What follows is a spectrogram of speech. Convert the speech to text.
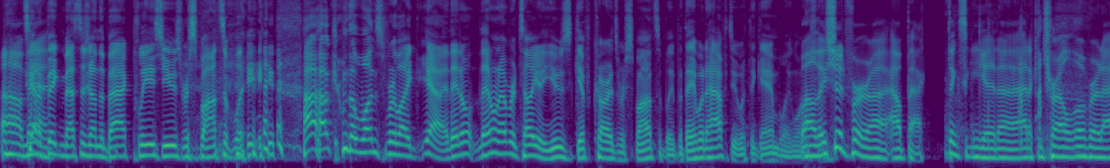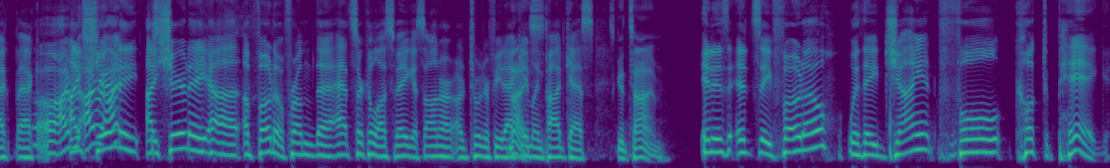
Oh, It's man. got a big message on the back. Please use responsibly. how, how come the ones for like, yeah, they don't they don't ever tell you to use gift cards responsibly, but they would have to with the gambling ones. Well, they should for uh, Outback. Things can get uh, out of control over at Outback. Oh, I- I, I- shared I- a I shared a uh, a photo from the at Circa Las Vegas on our, our Twitter feed at Nice. Gambling Podcast. it's a good time. It is it's a photo with a giant full cooked pig,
